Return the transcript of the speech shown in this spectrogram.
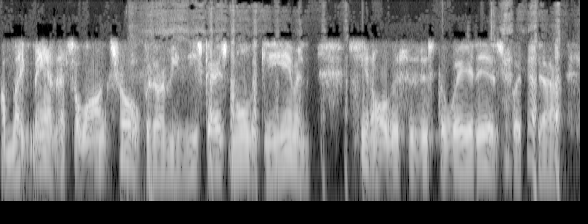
I'm like, man, that's a long throw, but I mean, these guys know the game, and you know, this is just the way it is. But uh,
